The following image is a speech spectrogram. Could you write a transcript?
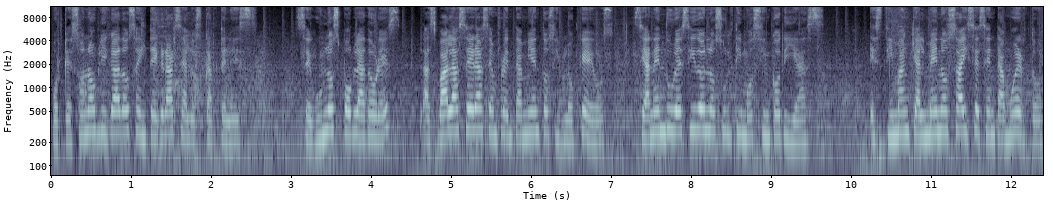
porque son obligados a integrarse a los cárteles. Según los pobladores, Las balaceras, enfrentamientos y bloqueos se han endurecido en los últimos cinco días. Estiman que al menos hay 60 muertos,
